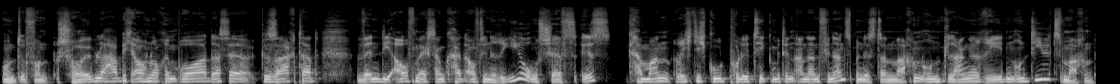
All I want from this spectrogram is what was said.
Und von Schäuble habe ich auch noch im Ohr, dass er gesagt hat, wenn die Aufmerksamkeit auf den Regierungschefs ist, kann man richtig gut Politik mit den anderen Finanzministern machen und lange reden und Deals machen.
